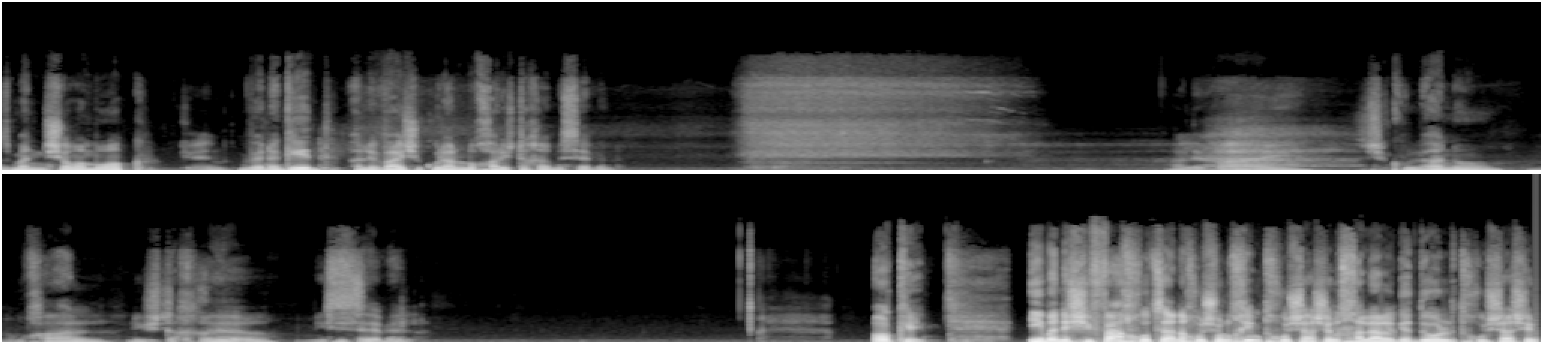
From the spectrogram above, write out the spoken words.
אז מה, ננשום עמוק, כן. ונגיד, הלוואי שכולנו נוכל להשתחרר מסבל. הלוואי. שכולנו נוכל להשתחרר מסבל. אוקיי, עם הנשיפה החוצה אנחנו שולחים תחושה של חלל גדול, תחושה של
